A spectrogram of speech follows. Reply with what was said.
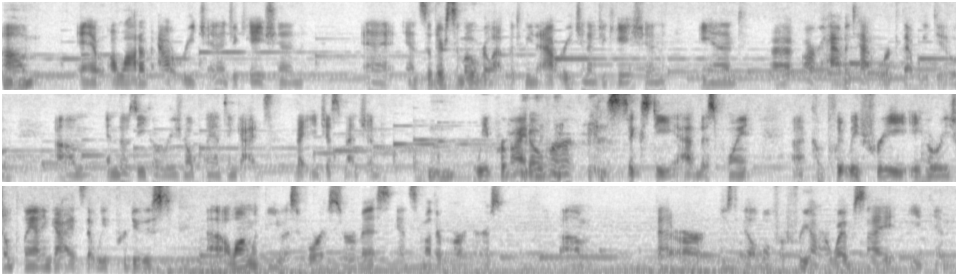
um, and a lot of outreach and education. And, and so there's some overlap between outreach and education and uh, our habitat work that we do, um, and those eco-regional planting guides that you just mentioned. Mm-hmm. We provide over 60 at this point, uh, completely free eco-regional planting guides that we've produced, uh, along with the U.S. Forest Service and some other partners. Um, that are just available for free on our website. You can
